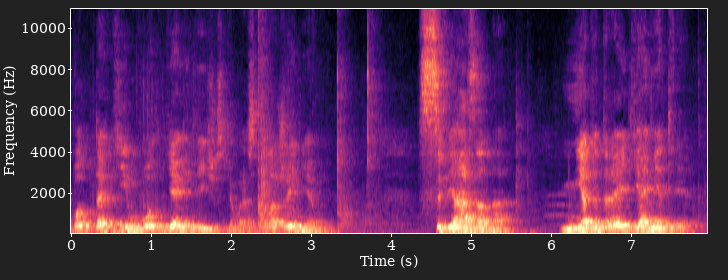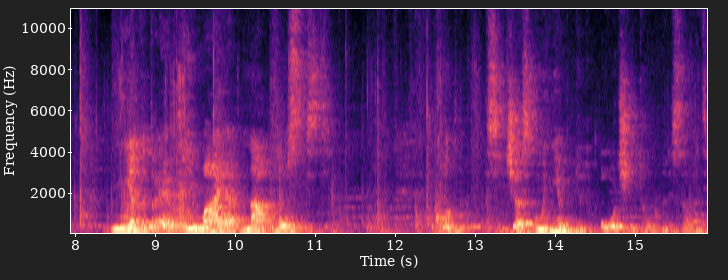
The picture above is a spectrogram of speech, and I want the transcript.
вот таким вот геометрическим расположением связана некоторая геометрия некоторая прямая на плоскости. Вот сейчас мне будет очень трудно рисовать,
